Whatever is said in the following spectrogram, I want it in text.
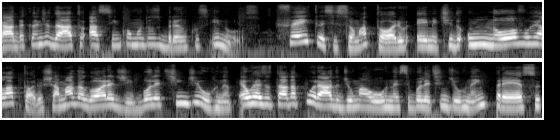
cada candidato, assim como dos brancos e nulos. Feito esse somatório, é emitido um novo relatório, chamado agora de boletim de urna. É o resultado apurado de uma urna. Esse boletim de urna é impresso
